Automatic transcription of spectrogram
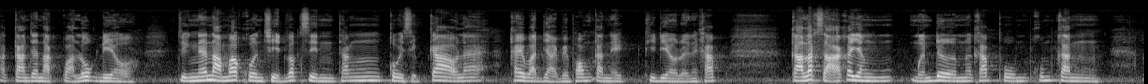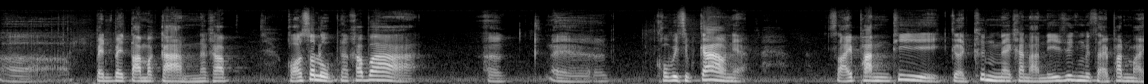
อาการจะหนักกว่าโรคเดียว จึงแนะนำว่าควรฉีดวัคซีนทั้งโควิด -19 และไข้หวัดใหญ่ไปพร้อมกันในทีเดียวเลยนะครับ การรักษาก็ยังเหมือนเดิมนะครับ ภูมิคุ้มกันเเป็นไปตามอาการนะครับ ขอสรุปนะครับว่าโควิด -19 เนี่ยสายพันธุ์ที่เกิดขึ้นในขณะนี้ซึ่งเป็นสายพันธุ์ใหม่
